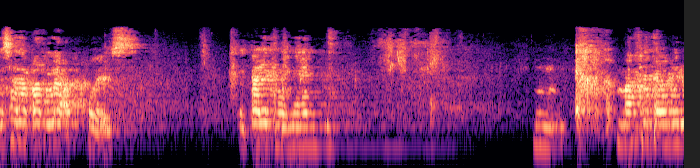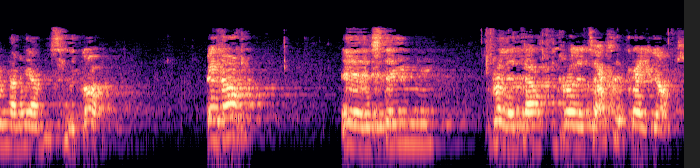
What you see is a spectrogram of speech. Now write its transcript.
Començar a parlar, pues, el pare Clement mm, m'ha fet obrir una mica més el cor. Però eh, estem rodejats, de traïdors.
